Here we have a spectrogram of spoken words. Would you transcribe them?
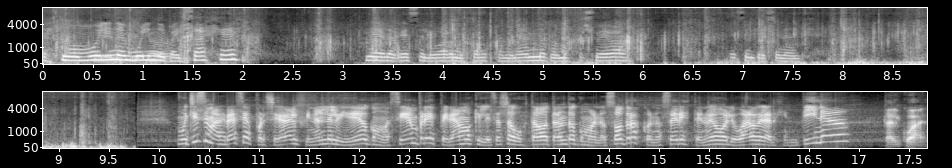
Estuvo muy lindo y muy lindo el paisaje. Mira lo que es el lugar donde estamos caminando, por más que llueva. Es impresionante. Muchísimas gracias por llegar al final del video, como siempre. Esperamos que les haya gustado tanto como a nosotros conocer este nuevo lugar de la Argentina. Tal cual.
